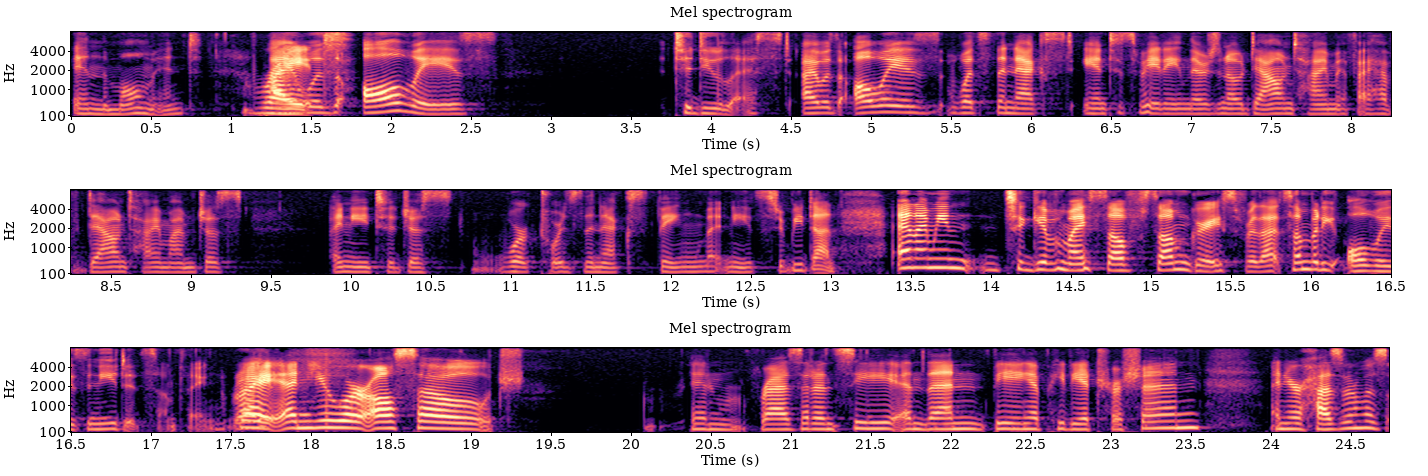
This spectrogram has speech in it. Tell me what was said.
in the moment. Right. i was always to-do list. I was always what's the next? Anticipating there's no downtime. If i have downtime i'm just i need to just work towards the next thing that needs to be done. And i mean to give myself some grace for that somebody always needed something Right. right, And you were also in residency and then being a pediatrician. And your husband was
